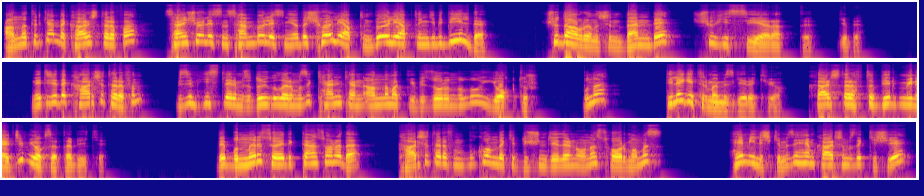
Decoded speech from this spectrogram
Anlatırken de karşı tarafa sen şöylesin, sen böylesin ya da şöyle yaptın, böyle yaptın gibi değil de şu davranışın bende şu hissi yarattı gibi. Neticede karşı tarafın bizim hislerimizi, duygularımızı kendi kendine anlamak gibi bir zorunluluğu yoktur. Buna dile getirmemiz gerekiyor. Karşı tarafta bir müneccim yoksa tabii ki. Ve bunları söyledikten sonra da karşı tarafın bu konudaki düşüncelerini ona sormamız hem ilişkimizi hem karşımızdaki kişiye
